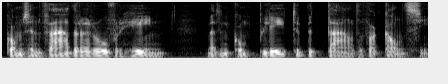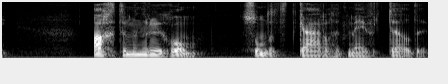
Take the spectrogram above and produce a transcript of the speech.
kwam zijn vader eroverheen met een complete betaalde vakantie. Achter mijn rug om, zonder dat Karel het mij vertelde.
